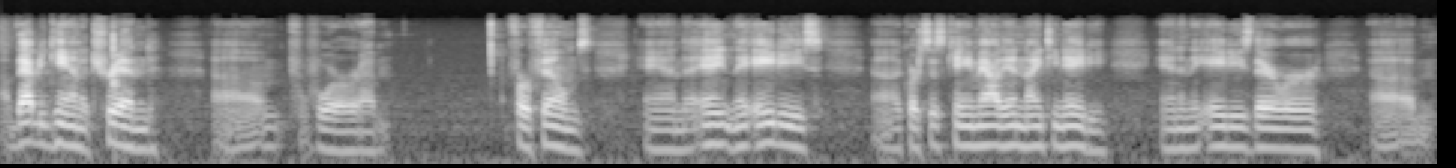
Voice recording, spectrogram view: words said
uh, that began a trend um, for um, for films. And in the 80s, uh, of course, this came out in 1980, and in the 80s there were um,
